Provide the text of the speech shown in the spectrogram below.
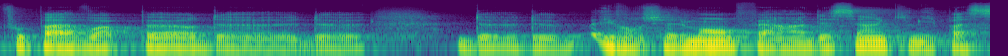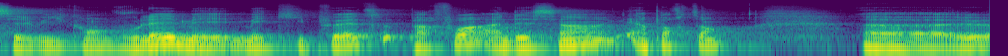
Il faut pas avoir peur de, de, de, éventuellement faire un dessin qui n'est pas celui qu'on voulait, mais, mais, qui peut être parfois un dessin important. Euh,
